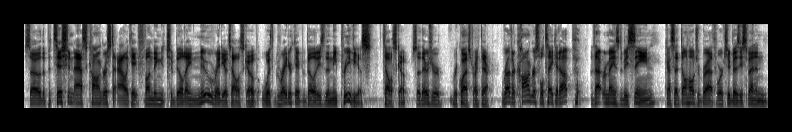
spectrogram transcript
So the petition asks Congress to allocate funding to build a new radio telescope with greater capabilities than the previous telescope. So there's your request right there. Whether Congress will take it up, that remains to be seen. Like I said, don't hold your breath. We're too busy spending,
